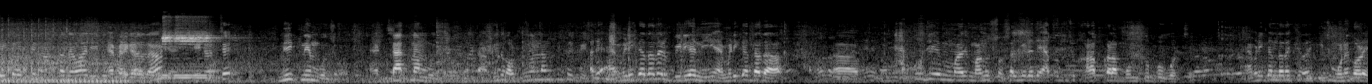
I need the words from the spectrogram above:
এইটা হচ্ছে নামটা দেওয়া আমেরিকার নাম এটা হচ্ছে নিক নেম বলতে পারো ডাক নাম বলতে পারো কিন্তু অরিজিনাল নাম কিন্তু আরে আমেরিকা দাদার বিরিয়ানি আমেরিকার দাদা এত যে মানুষ সোশ্যাল মিডিয়াতে এত কিছু খারাপ খারাপ মন্তব্য করছে। আমেরিকান দাদা কি- কিছু মনে করে?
